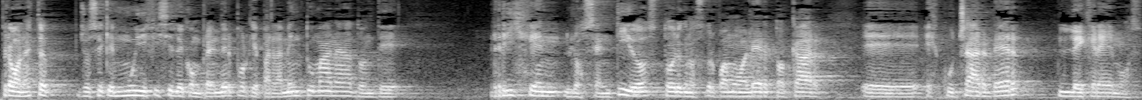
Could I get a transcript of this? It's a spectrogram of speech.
Pero bueno, esto yo sé que es muy difícil de comprender porque para la mente humana, donde rigen los sentidos, todo lo que nosotros podamos oler, tocar, eh, escuchar, ver, le creemos.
